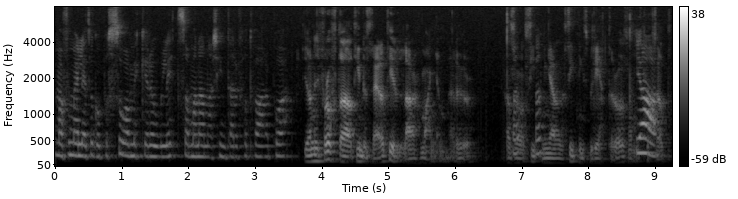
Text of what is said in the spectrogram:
man får möjlighet att gå på så mycket roligt som man annars inte hade fått vara på. Ja, ni får ofta tillträde till arrangemangen, eller hur? Alltså Ja, ja. sittningar, sittningsbiljetter och sånt. Ja. Att,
